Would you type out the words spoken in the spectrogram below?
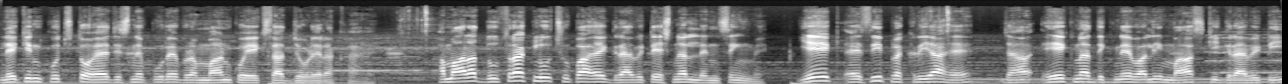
लेकिन कुछ तो है जिसने पूरे ब्रह्मांड को एक साथ जोड़े रखा है। हमारा दूसरा क्लू छुपा है ग्रेविटेशनल लेंसिंग में। ये एक ऐसी प्रक्रिया है जहाँ एक न दिखने वाली मास की ग्रेविटी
